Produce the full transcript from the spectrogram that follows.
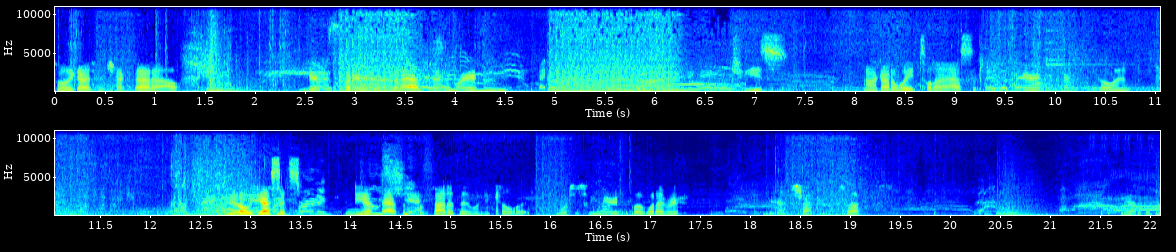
So you guys can check that out. Here's the Spitter that acid everywhere. Jeez. Now I gotta wait till the acid gets here. Go in. Oh yes, it's yes, acid comes out of it when you kill it, which is weird, but whatever. Yeah, shotgun sucks. We gotta go do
